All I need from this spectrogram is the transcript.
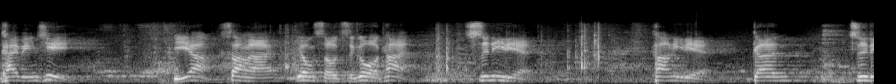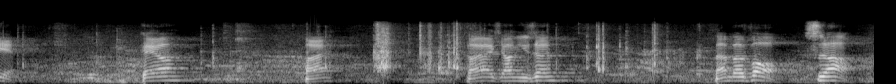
开瓶器，一样上来，用手指给我看施力点。抗力点跟支点，可以啊，来，可爱小女生，Number Four 四号，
